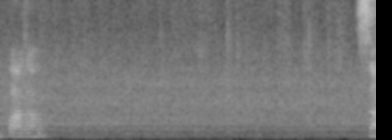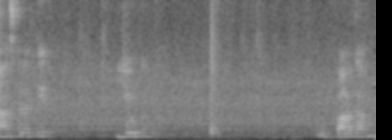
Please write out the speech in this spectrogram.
उपागम सांस्कृतिक युग उपागम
